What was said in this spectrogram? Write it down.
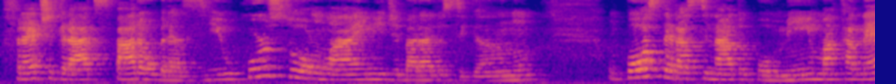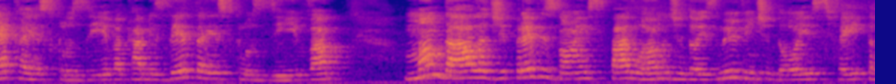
frete grátis para o Brasil, curso online de baralho cigano, um pôster assinado por mim, uma caneca exclusiva, camiseta exclusiva, mandala de previsões para o ano de 2022, feita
